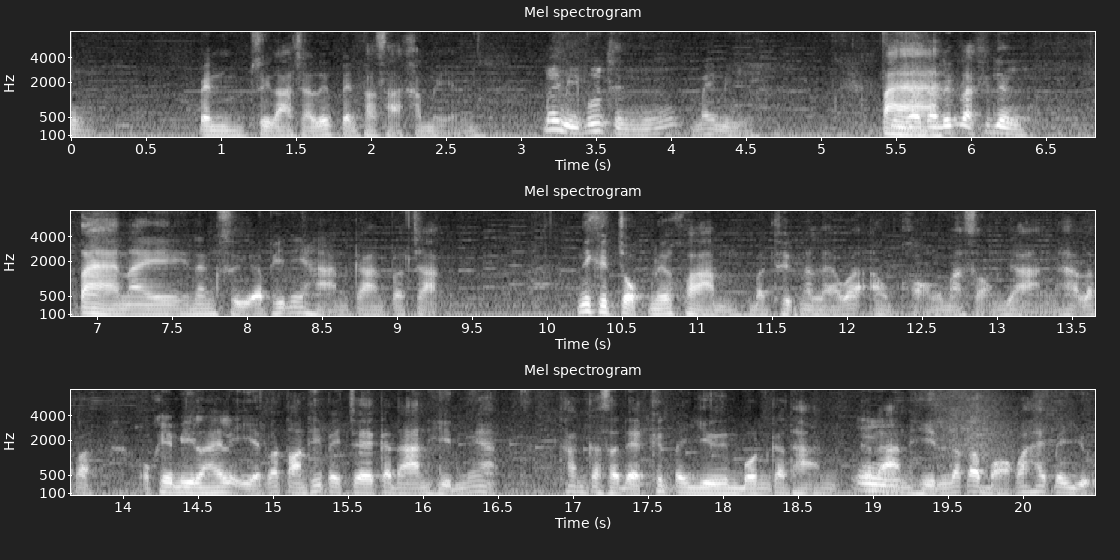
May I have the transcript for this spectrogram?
มเป็นศิลาจารึกเป็นภาษาเขมรไม่มีพูดถึงไม่มี แต่แต่ระลึกหลักที่หนึ่งแต่ในหนังสืออภินิหารการประจักษ์นี่คือจบเนื้อความบันทึกนั้นแล้วว่าเอาของลงมาสองอย่างนะฮะแล้วก็โอเคมีรายละเอียดว่าตอนที่ไปเจอกระดานหินเนี่ยท่านก็เสด็จขึ้นไปยืนบนกระดานกระดานหินแล้วก็บอกว่าให้ไปอยู่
